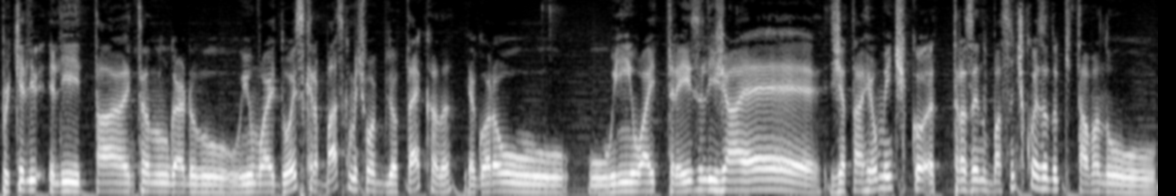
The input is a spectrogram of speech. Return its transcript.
porque ele, ele tá entrando no lugar do WinUI 2, que era basicamente uma biblioteca, né? E agora o, o WinUI 3 ele já é já tá realmente trazendo bastante coisa do que tava no,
